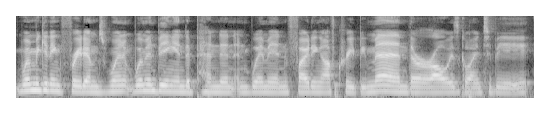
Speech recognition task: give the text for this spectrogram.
women getting freedoms, women, women being independent and women fighting off creepy men, there are always going to be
